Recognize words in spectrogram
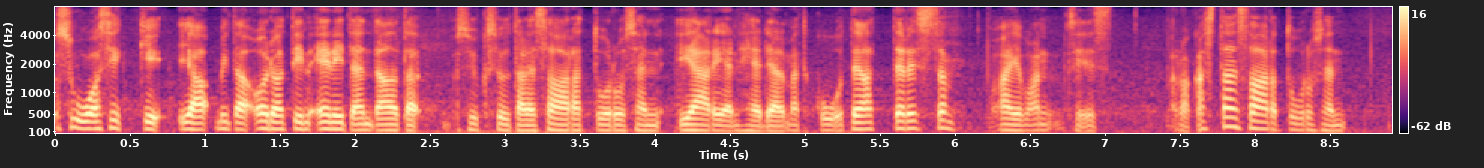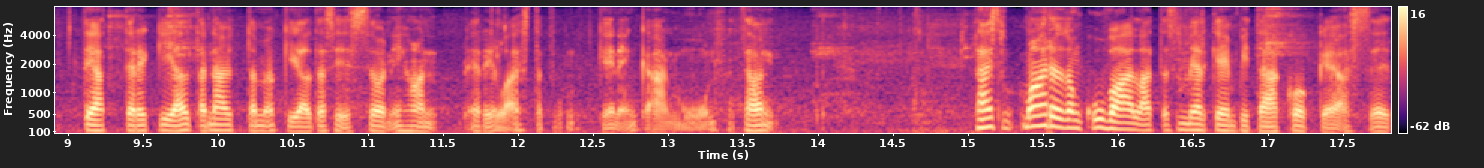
suosikki ja mitä odotin eniten tältä syksyltä oli Saara Turusen Järjen hedelmät kuuteatterissa. Aivan siis rakastan Saara Turusen teatterikieltä, näyttämökieltä, siis se on ihan erilaista kuin kenenkään muun. Se on lähes mahdoton kuvailla, että se melkein pitää kokea se.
